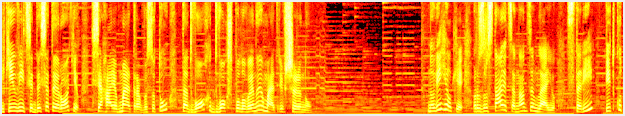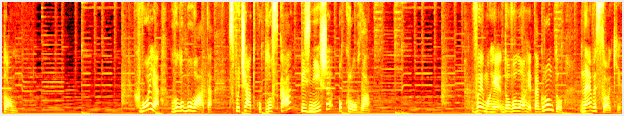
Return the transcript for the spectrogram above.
який у віці 10 років сягає метра в висоту та 2-2,5 метрів в ширину. Нові гілки розростаються над землею, старі під кутом. Хвоя голубувата, спочатку плоска, пізніше округла. Вимоги до вологи та ґрунту невисокі.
